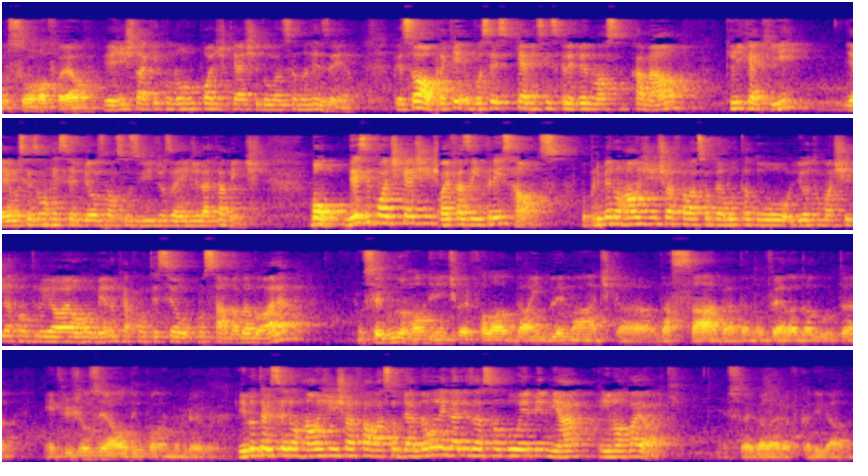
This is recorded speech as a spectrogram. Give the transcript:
Eu sou o Rafael. E a gente está aqui com o um novo podcast do Lançando Resenha. Pessoal, para que vocês que querem se inscrever no nosso canal, clique aqui e aí vocês vão receber os nossos vídeos aí diretamente. Bom, nesse podcast a gente vai fazer em três rounds. No primeiro round a gente vai falar sobre a luta do Lyoto Machida contra o Yoel Romero, que aconteceu no sábado agora. No segundo round a gente vai falar da emblemática, da saga, da novela da luta entre José Aldo e Conor McGregor. E no terceiro round a gente vai falar sobre a não legalização do MMA em Nova York. Isso aí, galera, fica ligado.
